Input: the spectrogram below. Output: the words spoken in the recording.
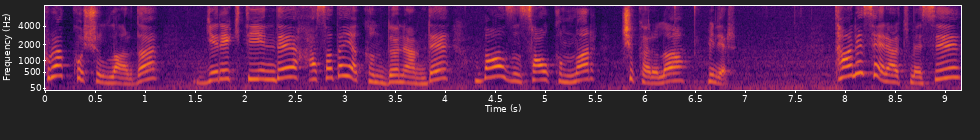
Kurak koşullarda gerektiğinde hasada yakın dönemde bazı salkımlar çıkarılabilir. Tane seyreltmesi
